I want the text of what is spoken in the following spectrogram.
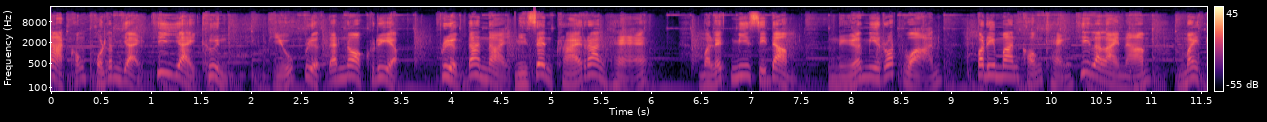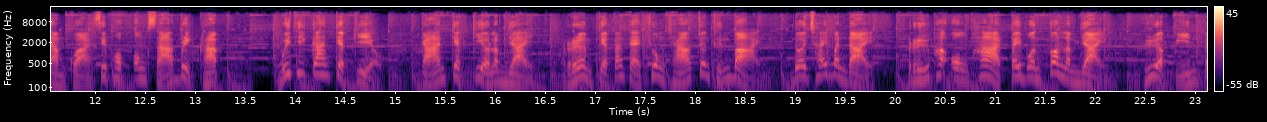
นาดของผลลำไยที่ใหญ่ขึ้น ผิวเปลือกด้านนอกเรียบ เปลือกด้านในมีเส้นคล้ายร่างแห เมล็ดมีสีดำเนื้อมีรสหวาน ปริมาณของแข็งที่ละลายน้ำไม่ต่ำกว่า 16 องศาบริกครับ วิธีการเก็บเกี่ยว การเก็บเกี่ยวลำไย เริ่มเก็บตั้งแต่ช่วงเช้าจนถึงบ่าย โดยใช้บันได หรือพระองค์พาดไปบนต้นลำไย เพื่อปีนไป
